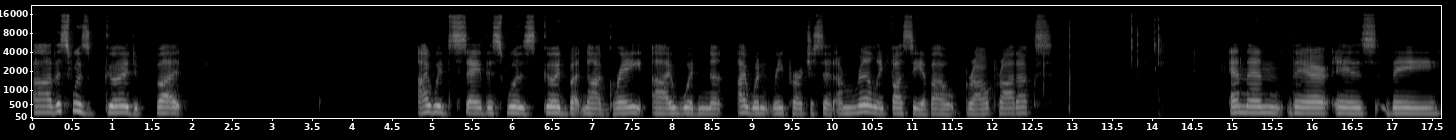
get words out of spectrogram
Uh, this was good, but I would say this was good but not great. I wouldn't uh, I wouldn't repurchase it. I'm really fussy about brow products. And then there is the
